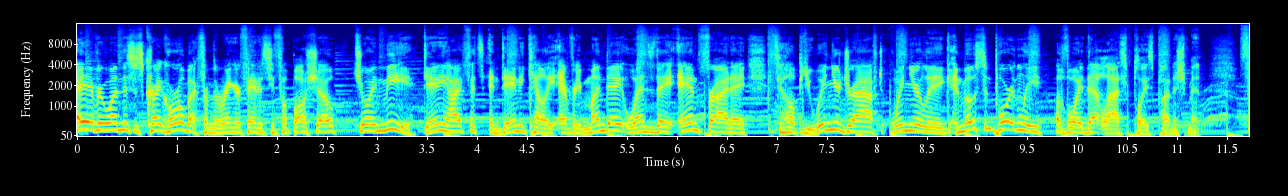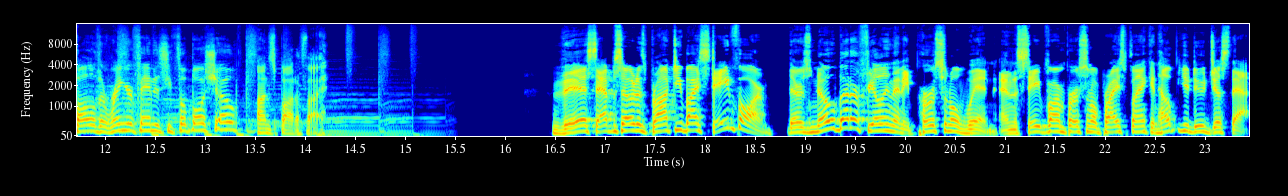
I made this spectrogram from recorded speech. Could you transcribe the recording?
Hey everyone, this is Craig Horlbeck from the Ringer Fantasy Football Show. Join me, Danny Heifetz, and Danny Kelly every Monday, Wednesday, and Friday to help you win your draft, win your league, and most importantly, avoid that last place punishment. Follow the Ringer Fantasy Football Show on Spotify. This episode is brought to you by State Farm. There's no better feeling than a personal win, and the State Farm Personal Price Plan can help you do just that.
